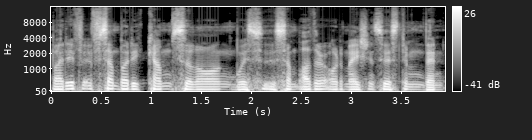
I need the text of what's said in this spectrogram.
But if, if somebody comes along with some other automation system, then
